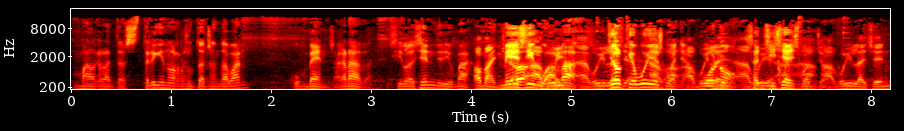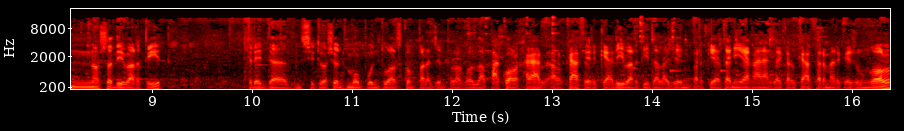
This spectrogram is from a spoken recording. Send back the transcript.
malgrat es treguin els resultats endavant, convenç, agrada. Si la gent diu, va, Home, jo més igual, avui, va, avui jo el que vull és guanyar, avui o no, s'exigeix bon joc. Avui la gent no s'ha divertit, tret de situacions molt puntuals, com per exemple el gol de Paco Alcácer, que ha divertit a la gent perquè ja tenia ganes de que el Alcácer marqués un gol,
